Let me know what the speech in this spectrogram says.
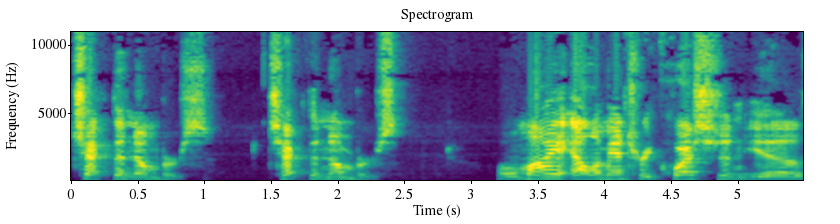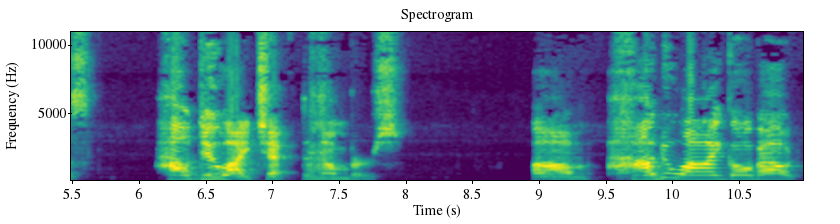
check the numbers, check the numbers. Well, my elementary question is, how do I check the numbers? Um, how do I go about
